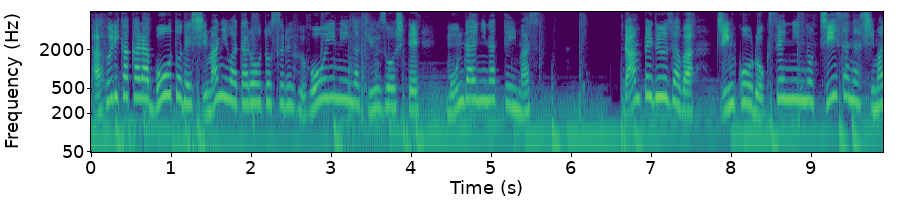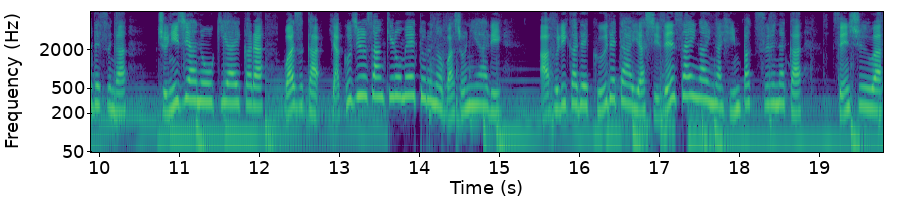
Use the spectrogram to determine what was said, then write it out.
アフリカからボートで島に渡ろうとする不法移民が急増して問題になっています。ランペドゥーザは人口6000人の小さな島ですがチュニジアの沖合からわずか 113km の場所にありアフリカでクーデターや自然災害が頻発する中先週は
